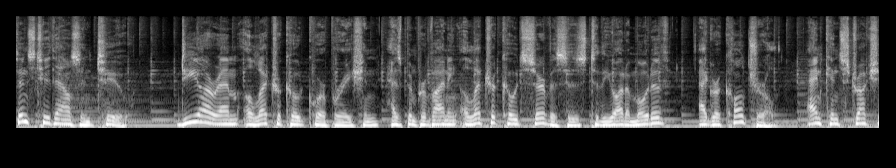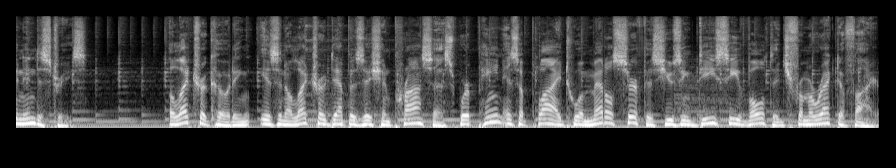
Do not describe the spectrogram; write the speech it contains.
Since 2002, DRM Electrocoat Corporation has been providing electrocoat services to the automotive, agricultural, and construction industries. Electrocoating is an electrodeposition process where paint is applied to a metal surface using DC voltage from a rectifier,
